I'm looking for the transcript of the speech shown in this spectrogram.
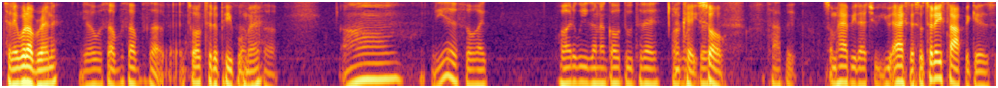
today. What up, Brandon? Yo, what's up? What's up? What's up? Talk to the people, what's up, man. What's up? Um, yeah. So like, what are we gonna go through today? Like, Okay, what's the, so what's the topic? So I'm happy that you you asked that. So today's topic is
